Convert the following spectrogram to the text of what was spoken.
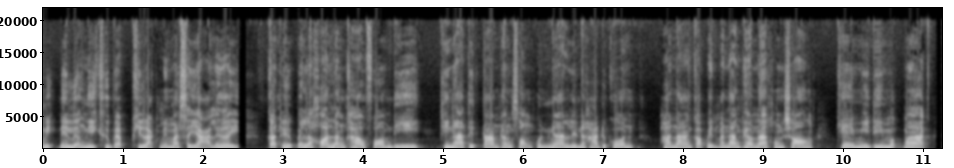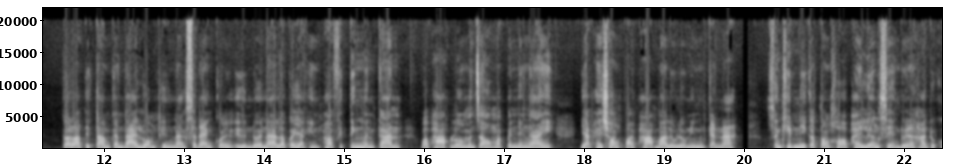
มิกในเรื่องนี้คือแบบพิรักในมัสยาเลย ก็ถือเป็นละครหลังข่าวฟอร์มดี ที่น่าติดตามทั้งสองผลงานเลยนะคะ ทุกคน พระนางก็เป็นพระนางแถวหน้าของช่อง เคมีดีมาก ก็เราติดตามกันได้รวมถึงนักแสดงคนอื่นๆด้วยนะแล้วก็อยากเห็นภาพฟิตติ้งเหมือนกัน ว่าภาพรวมมันจะออกมาเป็นยังไง อยากให้ช่องปล่อยภาพมาเร็วๆนี้เหมือนกันนะ ซึ่งคลิปนี้ก็ต้องขออภัยเรื่องเสียงด้วยนะคะ ทุกค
